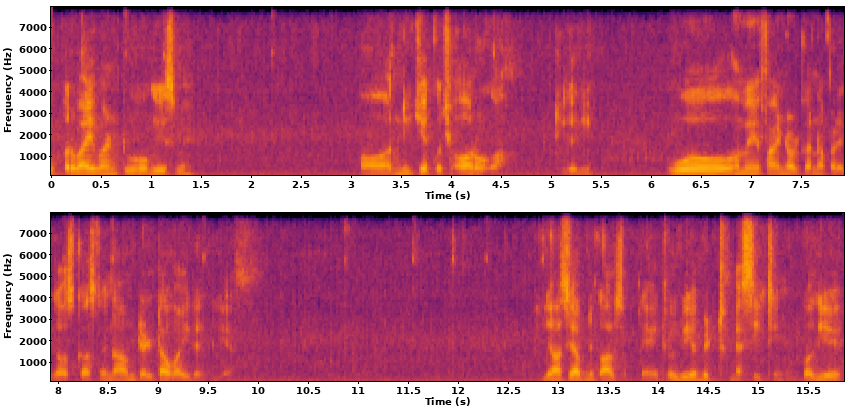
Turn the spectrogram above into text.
ऊपर वाई वन टू होगी इसमें। और नीचे कुछ और होगा। ठीक है जी? वो हमें फाइंड आउट करना पड़ेगा, उसका उसने नाम डेल्टा वाई रख दिया। यहाँ से आप निकाल सकते हैं। It will be a bit messy thing because ये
